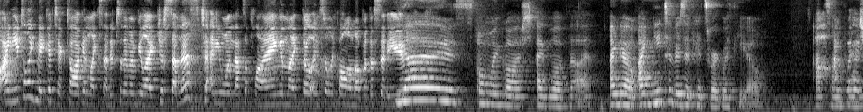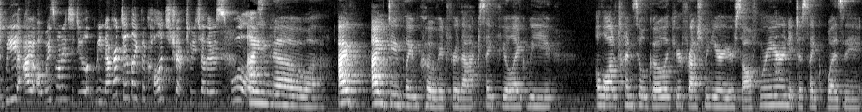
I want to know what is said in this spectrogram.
I need to like make a TikTok and like send it to them and be like, "Just send this to anyone that's applying and like they'll instantly fall in love with the city." Yes. Oh my gosh, I love that. I know. I need to visit Pittsburgh with you at some I point. wish we. I always wanted to do. We never did like the college trip to each other's schools. I know. I I do blame COVID for that because I feel like we, a lot of times you'll go like your freshman year, or your sophomore year, and it just like wasn't,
